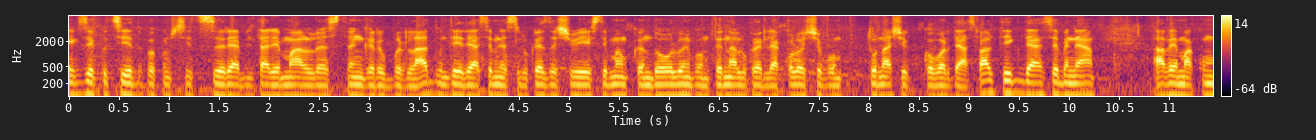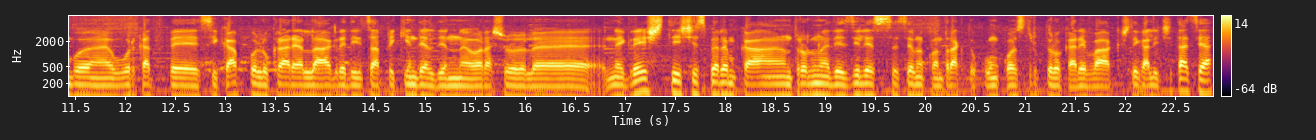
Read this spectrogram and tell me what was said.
execuție, după cum știți, reabilitare mal stângă Bârlad, unde de asemenea se lucrează și estimăm că în două luni vom termina lucrările acolo și vom turna și covor de asfaltic. De asemenea, avem acum urcat pe SICAP lucrarea la grădinița Prichindel din orașul Negrești și sperăm ca într-o lună de zile să semnă contractul cu un constructor care va câștiga licitația,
